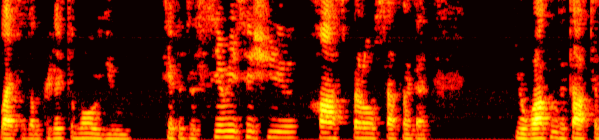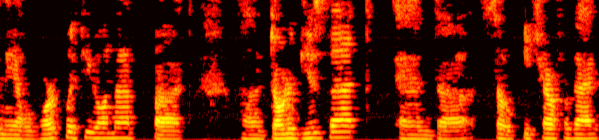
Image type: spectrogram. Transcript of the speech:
life is unpredictable. You, if it's a serious issue, hospital, stuff like that, you're welcome to talk to me. I'll work with you on that, but uh, don't abuse that. And uh, so be careful of that.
